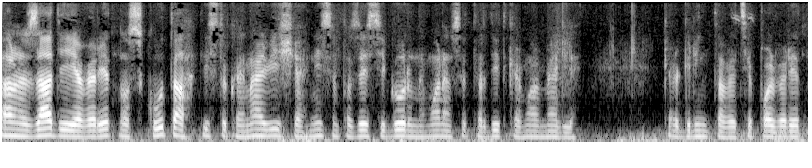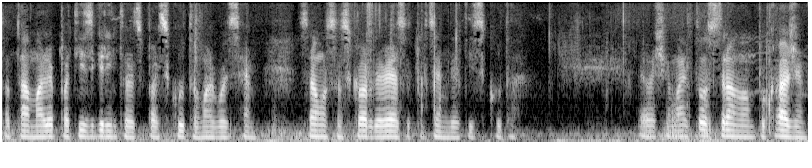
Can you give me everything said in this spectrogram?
Tam v zadnji je verjetno skuta, tisto, ko je najviše. Nisem pa zdaj sigurno, ne morem se trditi, ker je malo megli. Ker Grintovec je pol verjetno tam, ali pa tisti Grintovec pa je skuta malo bolj sem. Samo sem skoraj 90% da je tisti skuta. Evo še malo to stran vam pokažem.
